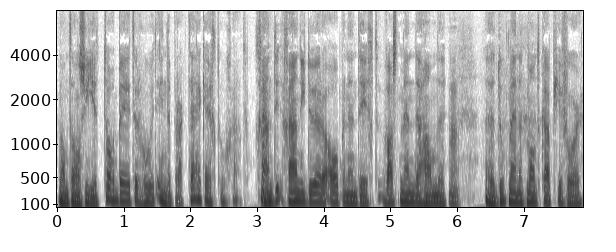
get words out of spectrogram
Want dan zie je toch beter hoe het in de praktijk echt toe gaat. Gaan, Ja. die, gaan die deuren open en dicht? Wast men de handen? Ja. Uh, doet men het mondkapje voor?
